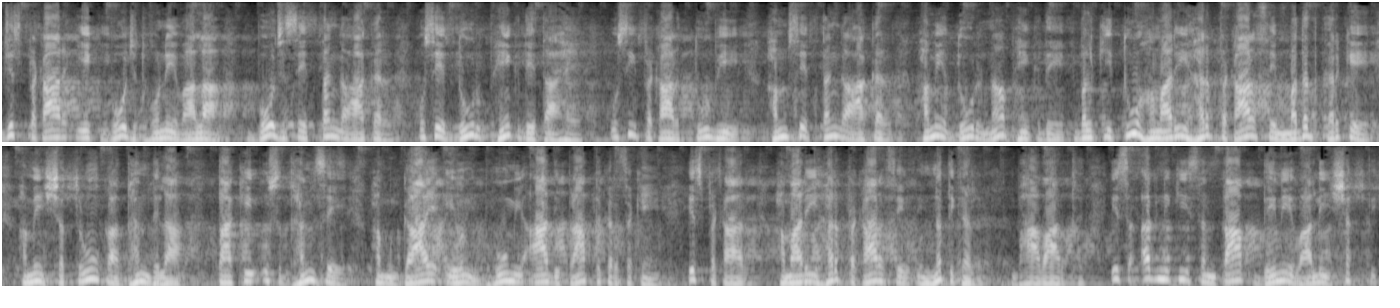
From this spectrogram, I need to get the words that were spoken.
जिस प्रकार एक बोझ ढोने वाला बोझ से तंग आकर उसे दूर फेंक देता है उसी प्रकार तू भी हमसे तंग आकर हमें दूर न फेंक दे, बल्कि तू हमारी हर प्रकार से मदद करके हमें शत्रुओं का धन दिला, ताकि उस धन से हम गाय एवं भूमि आदि प्राप्त कर सकें। इस प्रकार हमारी हर प्रकार से उन्नति कर भावार्थ, इस अग्नि की संताप देने वाली शक्ति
